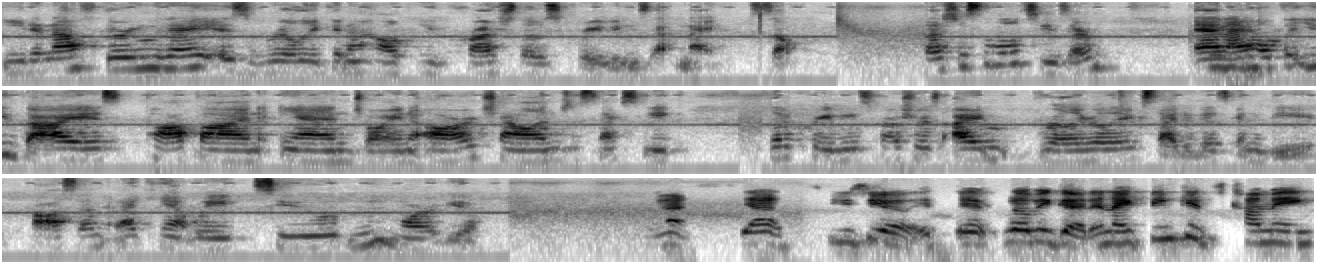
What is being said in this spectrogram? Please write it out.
eat enough during the day is really going to help you crush those cravings at night. So, that's just a little teaser. And I hope that you guys pop on and join our challenge this next week, the Cravings Crushers. I'm really, really excited. It's going to be awesome. And I can't wait to meet more of you. Yes, yes, you too. It, it will be good. And I think it's coming.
